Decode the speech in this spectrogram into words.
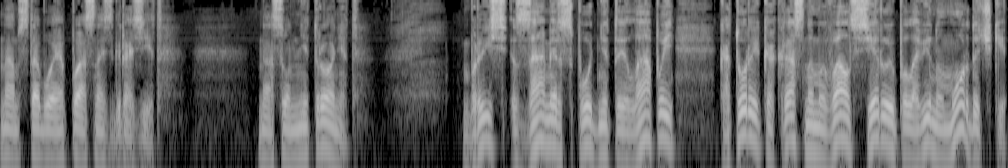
Нам с тобой опасность грозит. Нас он не тронет. Брысь замер с поднятой лапой, который как раз намывал серую половину мордочки,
